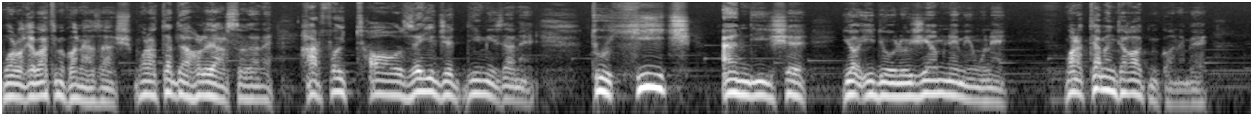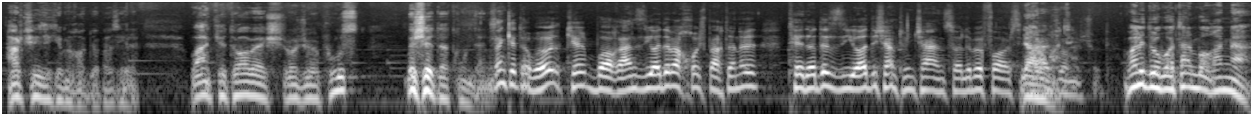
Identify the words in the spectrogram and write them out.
مراقبت می‌کنه ازش. مرتب در حال درس دادنه. حرفای تازه جدی می‌زنه. تو هیچ اندیشه یا ایدئولوژی هم نمیمونه. مرتب انتقاد می‌کنه به هر چیزی که می‌خواد بپذیره. و کتابش راجع به پروست به شدت خوندنی. مثلا کتاب که واقعا زیاده و خوشبختانه تعداد زیادیش هم تو این چند ساله به فارسی. ترجمه شده ولی دوباتن واقعا نه.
